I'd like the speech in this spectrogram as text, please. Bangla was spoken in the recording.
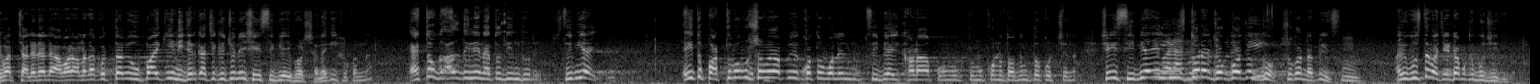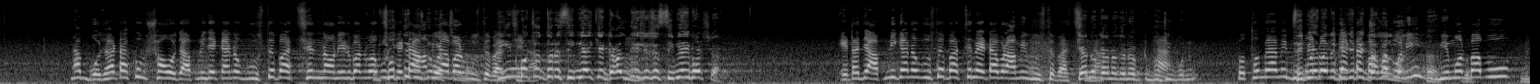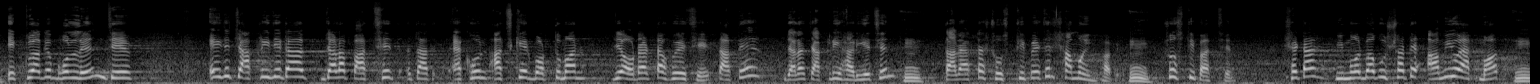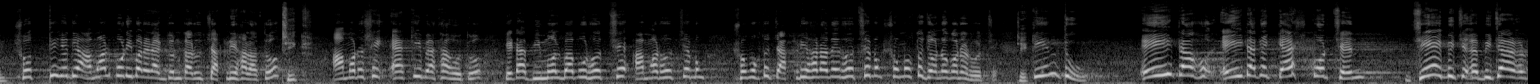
এবার চালে ডালে আবার আলাদা করতে হবে উপায় কি? নিজের কাছে কিছু নেই সেই সিবিআই ভরসা। নাকি সুকন্যা? এত গাল দিলেন এতদিন ধরে। সিবিআই? এই তো পার্থবাবুর সময় আপনি কত বলেন সিবিআই খারাপ অমুক তমুক কোনো তদন্ত করছে না। সেই সিবিআই লিস্ট ধরে যোগ্য। অযোগ্য সুকন্যা প্লিজ আমি বুঝতে পারছি এটা আমাকে বুঝিয়ে দিই না বোঝাটা খুব সহজ। আপনি যে কেন বুঝতে পারছেন না অনির্বাণ বাবু সেটা বুঝতে আমি আবার। বুঝতে তিন পারছি বছর ধরে সিবিআই কে গাল দিয়ে এসেছে সিবিআই ভরসা? এটা যে আপনি কেন বুঝতে পারছেন না এটা আবার আমি বুঝতে পারছি কেন কেন কেন একটু বুঝিয়ে হ্যাঁ। বলুন। প্রথমে আমি মানে একটা কথা বলি। হ্যাঁ, বিমল বাবু একটু আগে বললেন যে এই যে চাকরি যেটা যারা পাচ্ছে তা- এখন আজকের বর্তমান যে অর্ডারটা হয়েছে তাতে যারা চাকরি হারিয়েছেন তারা একটা স্বস্তি পেয়েছেন সাময়িকভাবে। স্বস্তি পাচ্ছেন। সেটা বিমল বাবুর সাথে আমিও একমত। সত্যি যদি আমার পরিবারের একজন কারুর চাকরি হারাতো ঠিক। আমারও সেই একই ব্যথা হতো যেটা বিমল বাবুর হচ্ছে আমার হচ্ছে এবং সমস্ত চাকরিহারাদের হচ্ছে এবং সমস্ত জনগণের হচ্ছে। কিন্তু এইটা এইটাকে ক্যাশ করছেন যে বিচা- বিচার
